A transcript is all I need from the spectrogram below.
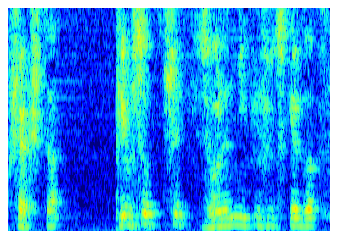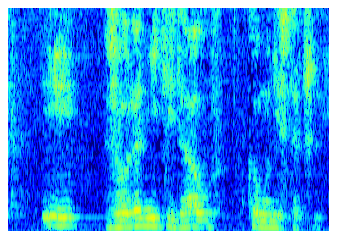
Przechrzta, Piłsudczyk, zwolennik Piłsudskiego i zwolennik ideałów komunistycznych.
